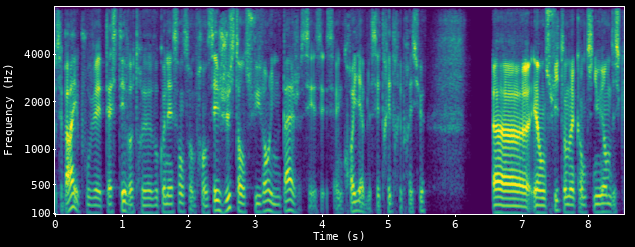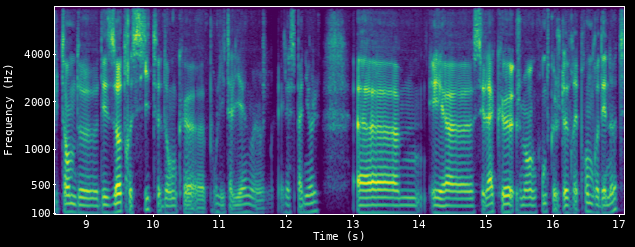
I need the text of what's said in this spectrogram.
c'est pareil, vous pouvez tester votre, vos connaissances en français juste en suivant une page. C'est incroyable, c'est très très précieux. Euh, et ensuite, on a continué en discutant de, des autres sites, donc euh, pour l'italien euh, et l'espagnol. Euh, et c'est là que je me rends compte que je devrais prendre des notes.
